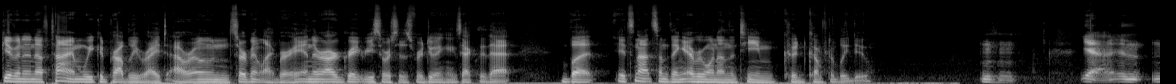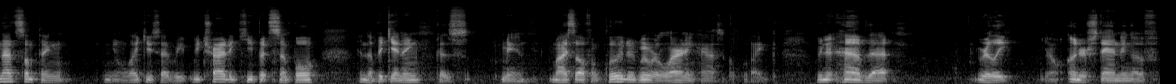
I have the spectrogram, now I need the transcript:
given enough time, we could probably write our own servant library, and there are great resources for doing exactly that. But it's not something everyone on the team could comfortably do. Mm-hmm. Yeah, and, that's something, you know, like you said, we, we try to keep it simple in the beginning because, I mean, myself included, we were learning Haskell. Like, we didn't have that really you know understanding of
